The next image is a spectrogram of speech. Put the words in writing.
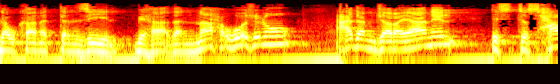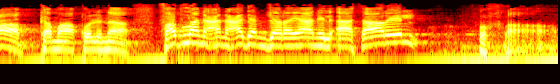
لو كان التنزيل بهذا النحو هو شنو؟ عدم جريان الاستصحاب كما قلنا فضلا عن عدم جريان الآثار الأخرى.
